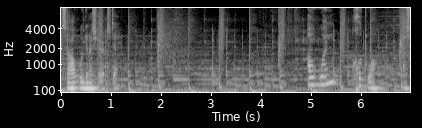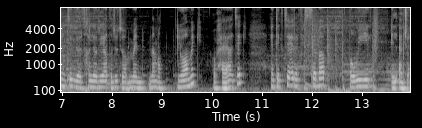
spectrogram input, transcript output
so we're gonna share it today. أول خطوة. عشان تقدر تخلي الرياضة جزء من نمط يومك أو حياتك أنك تعرف السبب طويل الأجل.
